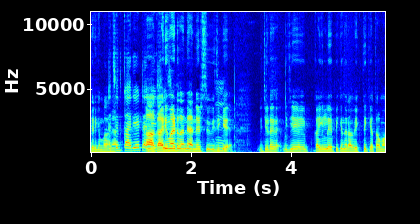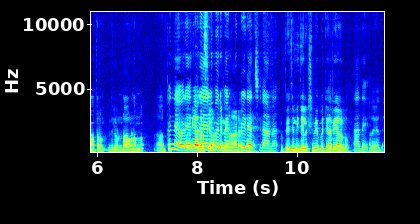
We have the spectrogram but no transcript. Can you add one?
ശരിക്കും കാര്യമായിട്ട് ആ കാര്യമായിട്ട് തന്നെ അന്വേഷിച്ചു വിജിക്ക്. വിജിയുടെ വിജയെ കയ്യിൽ ഏൽപ്പിക്കുന്ന ഒരു വ്യക്തിക്ക് എത്രമാത്രം ഇതിലുണ്ടാവണം എന്ന് പിന്നെ പെൺകുട്ടിയുടെ അച്ഛനാണ്. പ്രത്യേകിച്ചും വിജയലക്ഷ്മിയെ പറ്റി അറിയാമല്ലോ. അതെ. അതെ അതെ.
